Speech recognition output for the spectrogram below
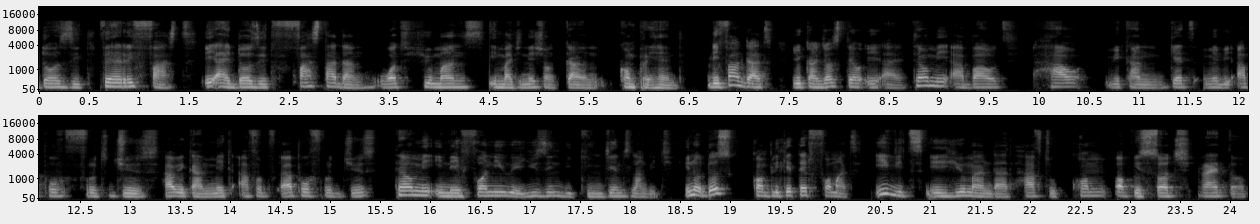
does it very fast. AI does it faster than what humans' imagination can comprehend. The fact that you can just tell AI, tell me about how we can get maybe apple fruit juice, how we can make apple, apple fruit juice. Tell me in a funny way using the King James language. You know, those complicated formats. If it's a human that have to come up with such write-up,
